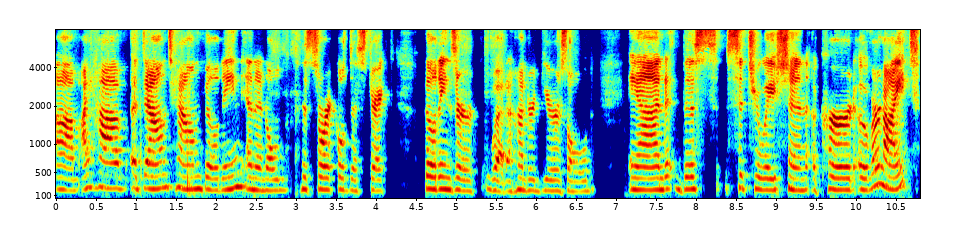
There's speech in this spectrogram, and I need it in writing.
um, I have a downtown building in an old historical district. Buildings are what hundred years old, and this situation occurred overnight.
